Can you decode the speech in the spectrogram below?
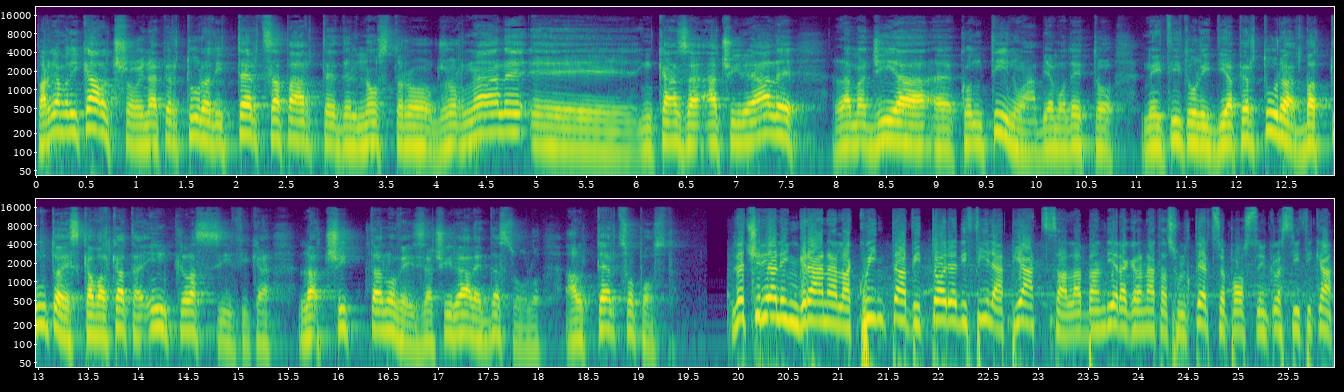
Parliamo di calcio in apertura di terza parte del nostro giornale. E in casa Acireale la magia eh, continua, abbiamo detto nei titoli di apertura, battuta e scavalcata in classifica. La cittanovese Acireale da solo al terzo posto. La Ciriale ingrana la quinta vittoria di fila, piazza la bandiera granata sul terzo posto in classifica,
